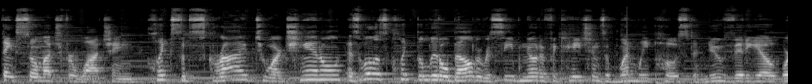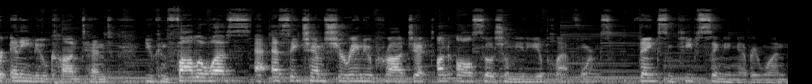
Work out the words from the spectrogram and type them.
Thanks so much for watching. Click subscribe to our channel, as well as click the little bell to receive notifications of when we post a new video or any new content. You can follow us at SHM Shireinu Project on all social media platforms. Thanks and keep singing, everyone.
